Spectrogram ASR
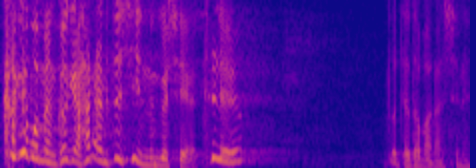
크게 보면 그게 하나님의 뜻이 있는 것이에요. 틀려요? 또 대답 안 하시네.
